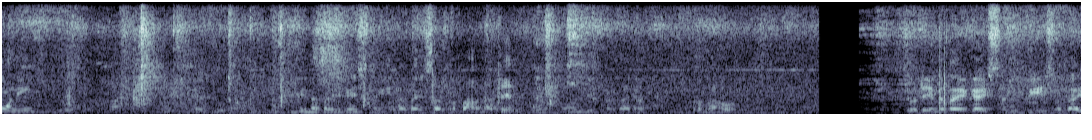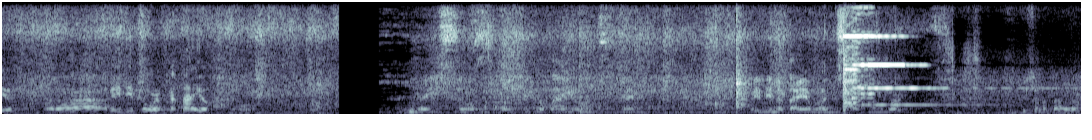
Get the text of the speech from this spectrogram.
Morning. Hindi na tayo guys, naging na tayo sa trabaho natin. Dito na tayo. Trabaho. So din na tayo guys, nagbibihis na tayo para ready to work na tayo. Guys, so naka-outfit na tayo. Ayan. Ready na tayo mag-start ng work. Umpisa na tayo.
